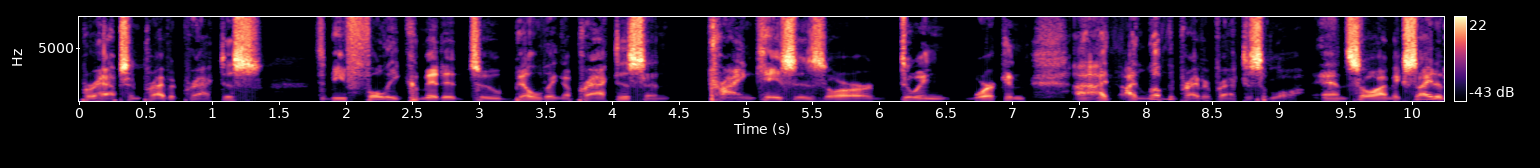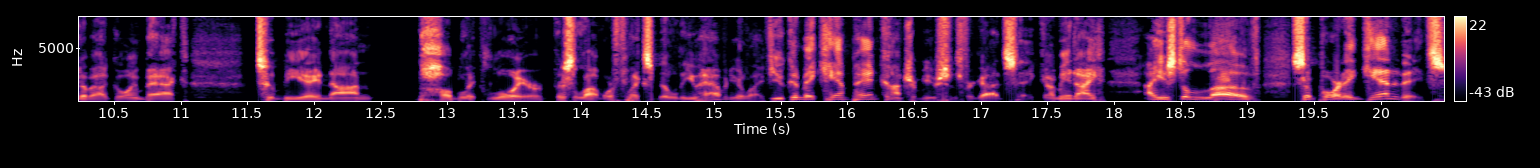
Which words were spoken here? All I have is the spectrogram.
perhaps in private practice, to be fully committed to building a practice and trying cases or doing work. And I, I love the private practice of law. And so I'm excited about going back to be a non public lawyer, there's a lot more flexibility you have in your life. You can make campaign contributions for God's sake. I mean, I, I used to love supporting candidates.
